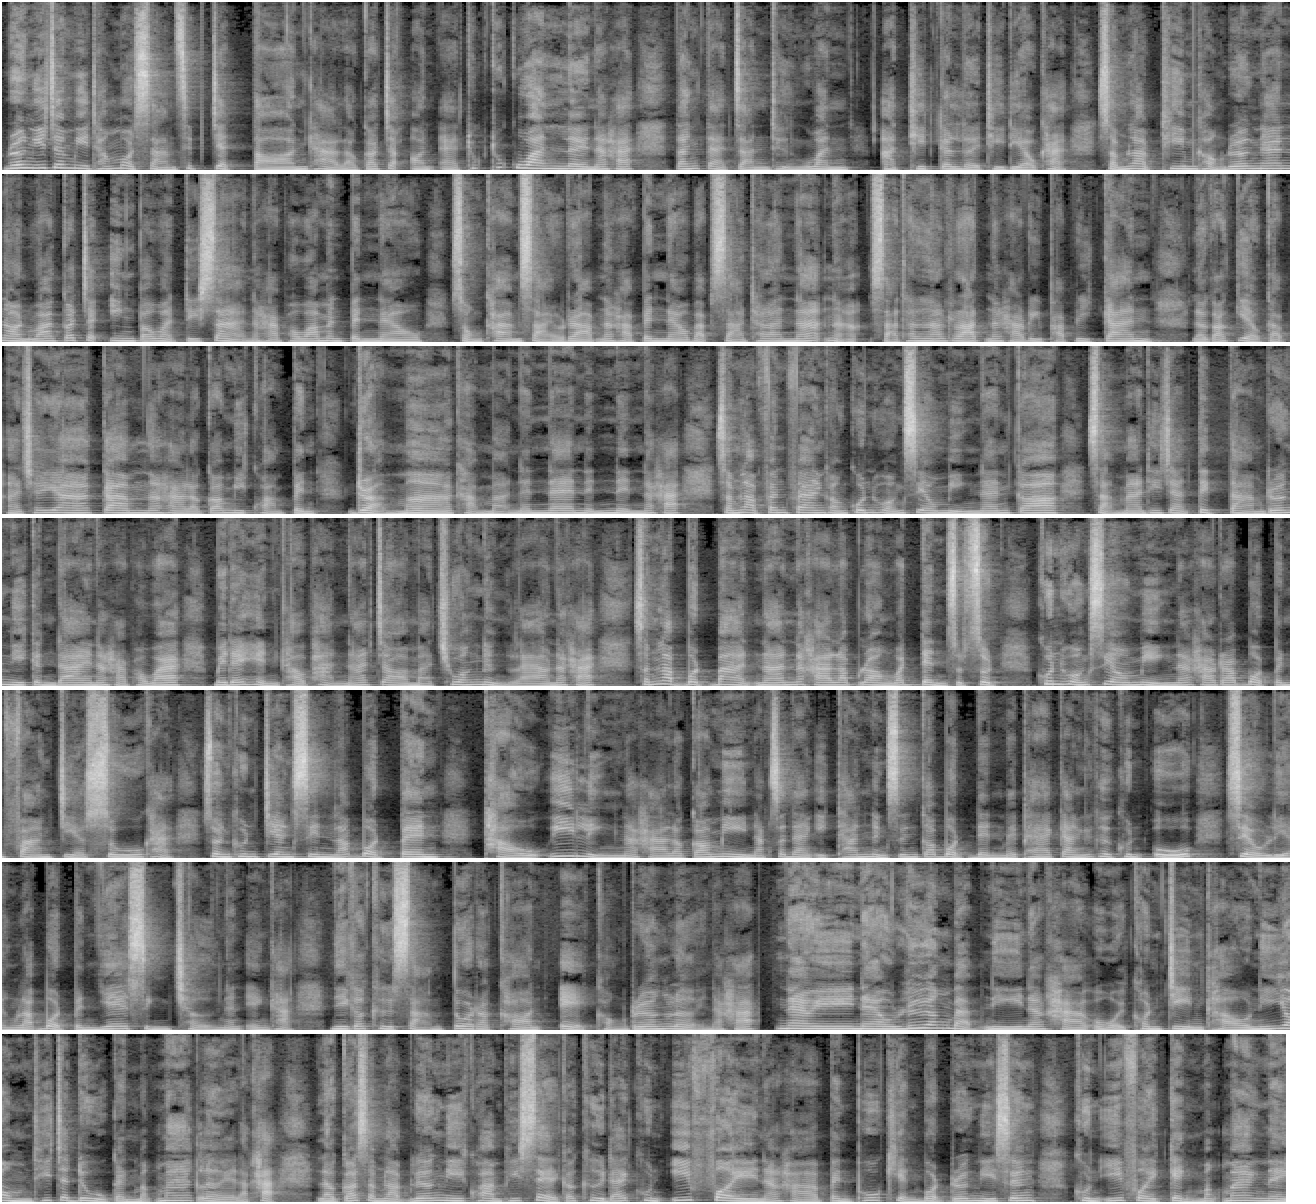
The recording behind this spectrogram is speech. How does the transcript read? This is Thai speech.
เรื่องนี้จะมีทั้งหมด 37 ตอนค่ะ แล้วก็จะออนแอร์ทุกๆวันเลยนะคะ ตั้งแต่จันทร์ถึงวัน อาทิตย์กันเลยทีเดียวค่ะสำหรับทีมของเรื่องแน่นอนว่าก็จะอิงประวัติศาสตร์นะคะ เพราะว่ามันเป็นแนวสงครามสายรับนะคะ เป็นแนวแบบสาธารณะนะสาธารณรัฐนะคะรีพับลิกัน แล้วก็เกี่ยวกับอาชญากรรมนะคะ แล้วก็มีความเป็นดราม่าค่ะมาแน่นๆเน้นๆนะคะสำหรับแฟนๆของคุณหวงเซียวหมิงนั้นก็สามารถที่จะติดตามเรื่องนี้กันได้นะคะ เพราะว่าไม่ได้เห็นเขาผ่านหน้าจอมาช่วงหนึ่งแล้วนะคะสำหรับบทบาทนั้นนะคะ รับรองว่าเด่นสุดคุณหวงเสี่ยวหมิงนะคะ รับบทเป็นฟางเจียซูค่ะ ส่วนคุณเจียงซินรับบทเป็น เถาอี้หลิงนะคะ แล้วก็มีนักแสดงอีกท่านหนึ่ง ซึ่งก็บทเด่นไม่แพ้กันก็คือคุณอูเสี่ยวเหลียงรับบทเป็นเย่ซิงเฉิงนั่นเองค่ะ นี่ก็คือ 3 ตัวละครเอกของเรื่องเลยนะคะ แนวแนวเรื่องแบบนี้นะคะ โอ้ยคนจีนเขานิยมที่จะดูกันมาก ๆเลยละค่ะ แล้วก็สำหรับเรื่องนี้ความพิเศษก็คือได้คุณอี้เฟยนะคะ เป็นผู้เขียนบทเรื่องนี้ ซึ่งคุณอี้เฟยเก่งมาก ๆ ใน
